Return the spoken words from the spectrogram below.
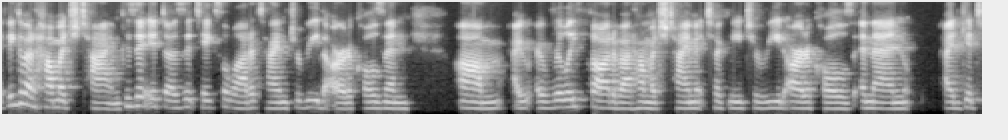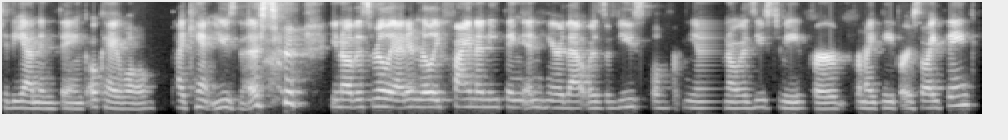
I think about how much time, because it, it does, it takes a lot of time to read the articles. And um, I, I really thought about how much time it took me to read articles and then I'd get to the end and think, okay, well, I can't use this. you know, this really, I didn't really find anything in here that was of useful, for, you know, as used to me for, for my paper. So I think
